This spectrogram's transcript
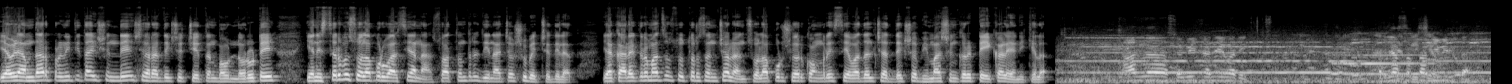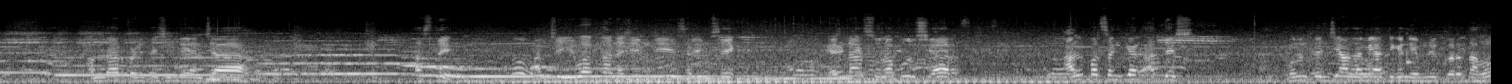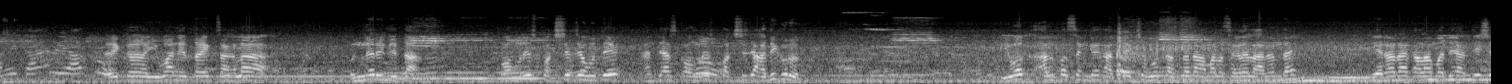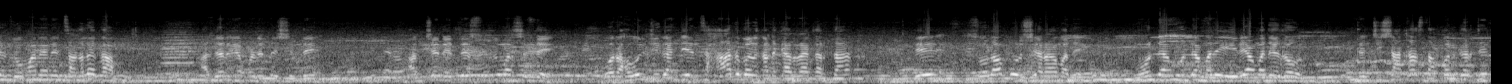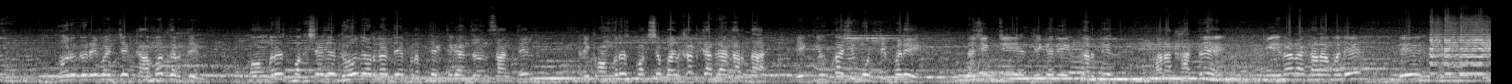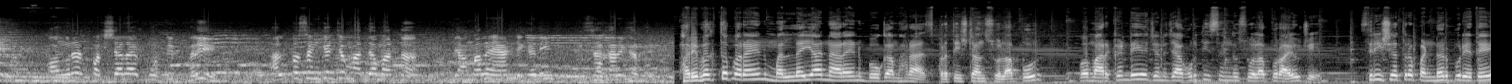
यावेळी आमदार प्रणितीताई शिंदे शहराध्यक्ष चेतनभाऊ नरोटे यांनी सर्व सोलापूर वासियांना स्वातंत्र्य दिनाच्या शुभेच्छा दिल्यात. या कार्यक्रमाचं सूत्रसंचालन सोलापूर शहर काँग्रेस सेवादलचे अध्यक्ष भीमाशंकर टेकाळ यांनी केलं. आज सव्वीस जानेवारी प्रजासत्ताकनिमित्त आमदार प्रणित शिंदे यांच्या हस्ते आमचे युवक नजीमजी सलीम शेख यांना सोलापूर शहर अल्पसंख्याक अध्यक्ष म्हणून त्यांची आज आम्ही या ठिकाणी नेमणूक करत आहोत. एक युवा नेता एक चांगला हुन्नरी नेता काँग्रेस पक्षाचे होते आणि त्याच काँग्रेस पक्षाचे अधिकृत युवक अल्पसंख्याक अध्यक्ष होत असताना आम्हाला सगळ्याला आनंद आहे. येणाऱ्या काळामध्ये अतिशय जोमाने चांगलं काम आदरणीय पंडित शिंदे आमचे नेते सुकुमार शिंदे व राहुलजी गांधी यांचा हात बळकट करण्याकरता ते सोलापूर शहरामध्ये मोहल्ल्या मोहल्ल्यामध्ये एरियामध्ये जाऊन त्यांची शाखा स्थापन करतील गोरगरिबांचे कामं करतील. काँग्रेस पक्षाचे धोधरणं ते प्रत्येक ठिकाणी जाऊन सांगतील. आणि काँग्रेस पक्ष बळकट करण्याकरता एक युवकाची मोठी फळी नजीबची या ठिकाणी करतील. मला खात्री आहे की येणाऱ्या काळामध्ये ते काँग्रेस पक्षाला एक मोठी फळी अल्पसंख्येच्या माध्यमातून ते आम्हाला या ठिकाणी सहकार्य करतील. हरिभक्तपरायण मल्लय्या नारायण बोगा महाराज प्रतिष्ठान सोलापूर व मार्कंडेय जनजागृती संघ सोलापूर आयोजित श्री क्षेत्र पंढरपूर येथे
